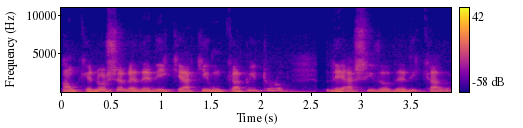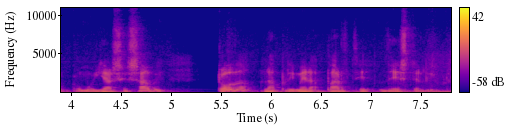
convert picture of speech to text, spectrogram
aunque no se le dedique aquí un capítulo, le ha sido dedicado, como ya se sabe, toda la primera parte de este libro.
